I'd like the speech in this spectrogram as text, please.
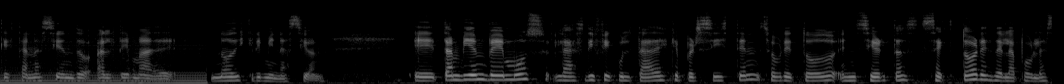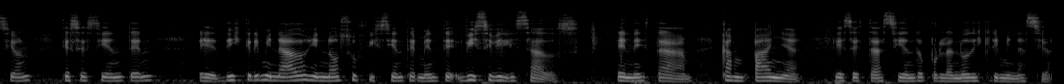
que están haciendo al tema de no discriminación. Eh, también vemos las dificultades que persisten, sobre todo en ciertos sectores de la población que se sienten eh, discriminados y no suficientemente visibilizados en esta campaña que se está haciendo por la no discriminación.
